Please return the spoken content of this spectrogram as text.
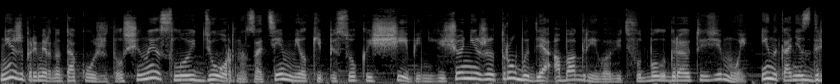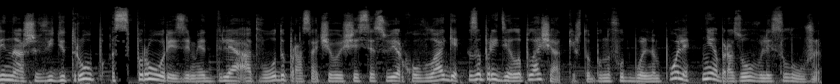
Ниже примерно такой же толщины слой дерна, затем мелкий песок и щебень. Еще ниже трубы для обогрева, ведь футбол играют и зимой. И, наконец, дренаж в виде труб с прорезями для отвода просачивающейся сверху влаги за пределы площадки, чтобы на футбольном поле не образовывались лужи.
